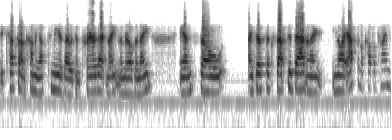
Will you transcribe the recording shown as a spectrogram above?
it kept on coming up to me as I was in prayer that night in the middle of the night. And so I just accepted that, and I, you know, I asked him a couple times,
